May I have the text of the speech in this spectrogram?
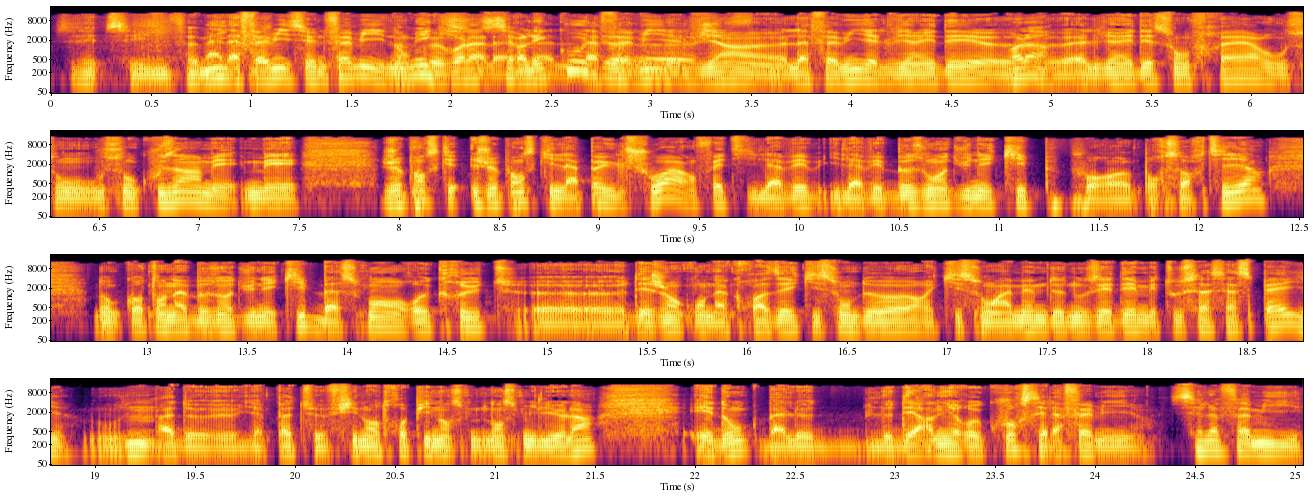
C'est une famille. Bah, la famille, c'est une famille. Donc euh, voilà, la, les la, famille, elle vient, la famille, elle vient aider, voilà. elle vient aider son frère ou son ou son cousin. Mais mais je pense que je pense qu'il n'a pas eu le choix. En fait, il avait il avait besoin d'une équipe pour pour sortir. Donc quand on a besoin d'une équipe, bah soit on recrute des gens qu'on a croisés qui sont dehors et qui sont à même de nous aider, mais tout ça, ça se paye. Il n'y a, mm. pas de, il y a pas de philanthropie dans ce, dans ce milieu-là. Et donc, bah, le, le dernier recours, c'est la famille. C'est la famille.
